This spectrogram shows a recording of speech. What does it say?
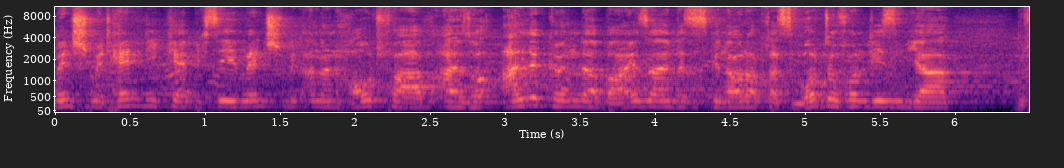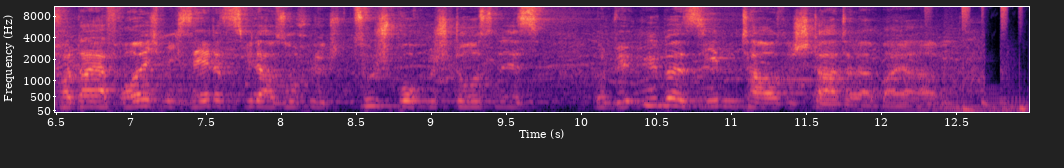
Menschen mit Handicap, ich sehe Menschen mit anderen Hautfarben. Also alle können dabei sein. Das ist genau auch das Motto von diesem Jahr. Und von daher freue ich mich sehr, dass es wieder auf so viel Zuspruch gestoßen ist und wir über 7000 Starter dabei haben.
